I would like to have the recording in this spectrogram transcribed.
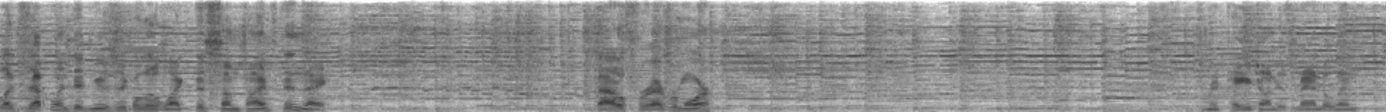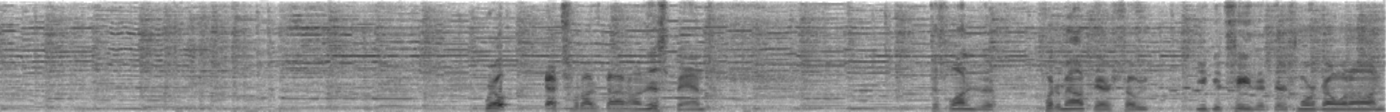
Led Zeppelin did music a little like this sometimes, didn't they? Battle for Page on his mandolin. Well, that's what I've got on this band. Just wanted to put them out there so you could see that there's more going on.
